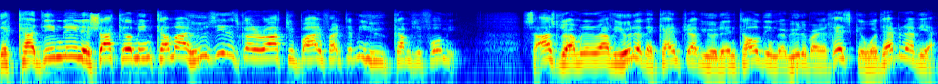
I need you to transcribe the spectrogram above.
The kadim li leshakel min kamai. Who's he that's got a right to buy in front of me? Who comes before me? So Aslu Amrin Rav Yehuda, they came to Rav Yehuda and told him, Rav Yehuda Bar Yecheskel, what happened over here?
